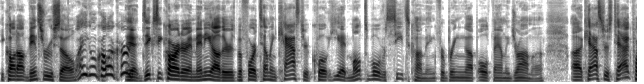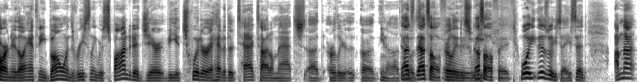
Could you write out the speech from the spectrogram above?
He called out Vince Russo. Why are you gonna call out Kurt? Yeah, Dixie Carter and many others before telling Caster, quote, he had multiple receipts coming for bringing up old family drama. Uh, Caster's tag partner, though, Anthony Bowens, recently responded to Jarrett via Twitter ahead of their tag title match uh, earlier, uh, you know, That's- that's all fake, earlier this dude. week. That's all fake. Well, this is what he said. He said, I'm not.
